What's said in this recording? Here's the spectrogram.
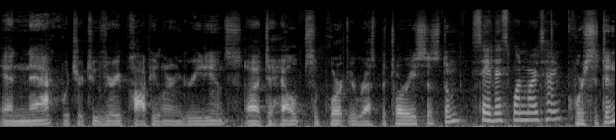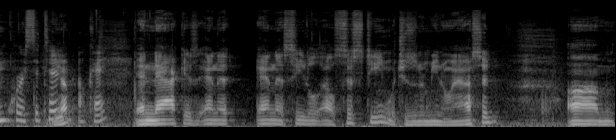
and NAC, which are two very popular ingredients uh, to help support your respiratory system. Say this one more time. Quercetin. Quercetin, yep. okay. And NAC is N-acetyl L-cysteine, which is an amino acid. Um,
